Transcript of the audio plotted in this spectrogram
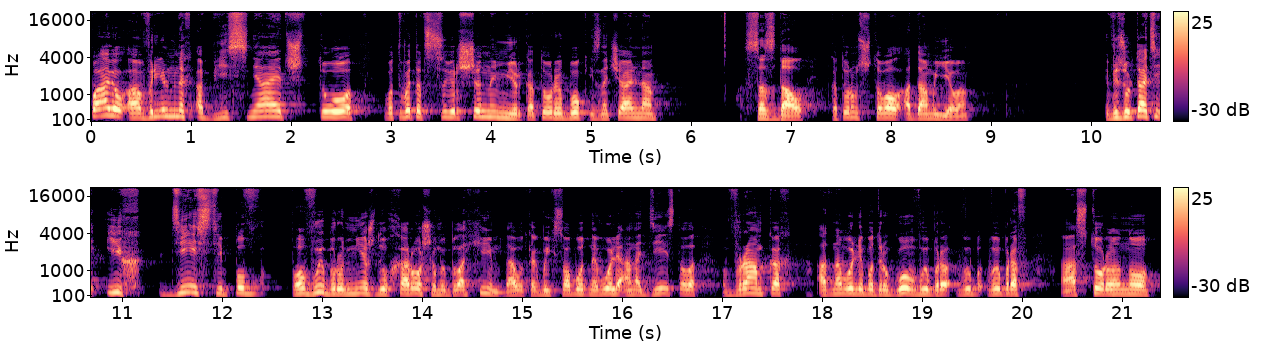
Павел а в Римлянах объясняет, что вот в этот совершенный мир, который Бог изначально создал, в котором существовал Адам и Ева, в результате их действий по, по выбору между хорошим и плохим, да, вот как бы их свободная воля, она действовала в рамках одного либо другого, выбрав, выбрав а, сторону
